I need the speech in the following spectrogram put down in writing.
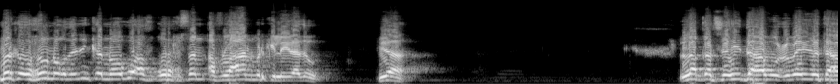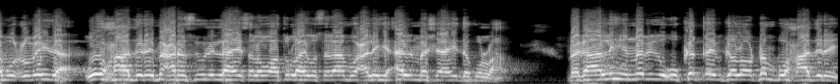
Marka wuxuu noqday ninka noogu af quruxsan afla'aan markii la yidhahdo ya laqad shahida abu cubaydata abu cubayda wuu xaadiray maca rasuuli llaahi salawaatu ullaahi wasalaamu calayhi almashaahida kullaha dagaalihii nabiga uu ka qayb galoo dhan buu xaadiray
